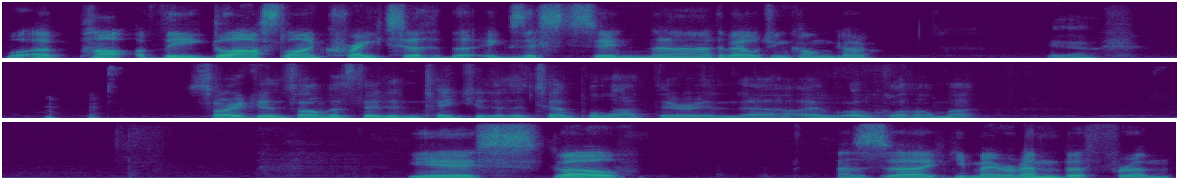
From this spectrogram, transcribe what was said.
what a part of the glass line crater that exists in uh, the Belgian Congo. Yeah. Sorry, Gonsalves, they didn't take you to the temple out there in uh, Oklahoma. Yes, well, as uh, you may remember from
